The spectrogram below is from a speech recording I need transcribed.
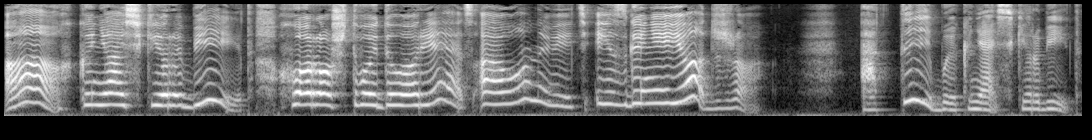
«Ах, князь Кирбит, хорош твой дворец, а он ведь изгниет же!» А ты бы, князь Кирбит,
